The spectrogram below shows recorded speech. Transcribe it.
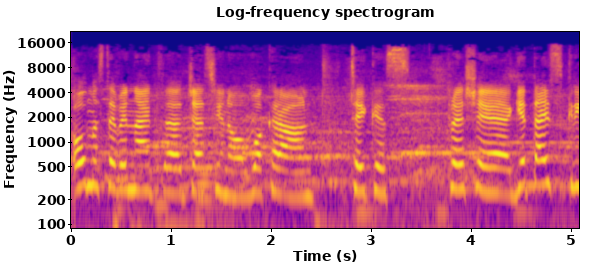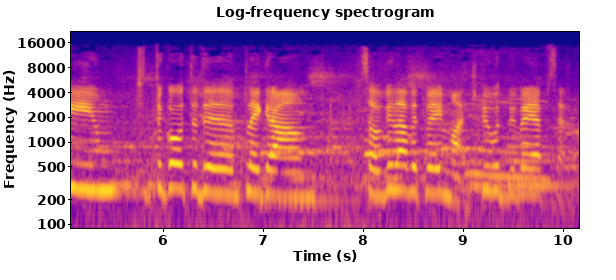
almost every night, uh, just, you know, walk around, take a fresh air, get ice cream, to go to the playground. So we love it very much. We would be very upset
